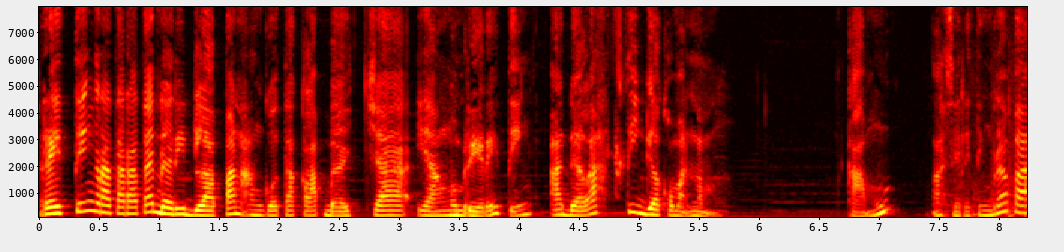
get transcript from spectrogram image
Rating rata-rata dari 8 anggota klub baca yang memberi rating adalah 3,6. Kamu ngasih rating berapa?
